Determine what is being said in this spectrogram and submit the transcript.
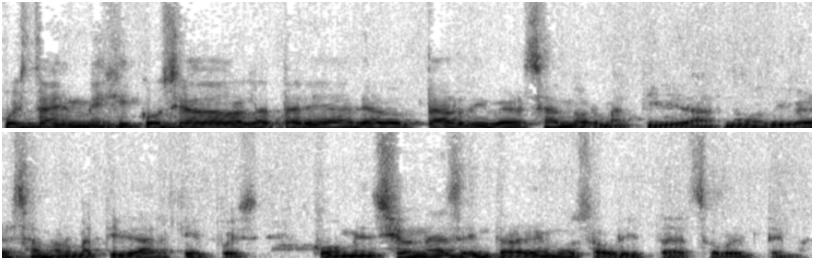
pues también México se ha dado la tarea de adoptar diversa normatividad, ¿no? Diversa normatividad que, pues, como mencionas, entraremos ahorita sobre el tema.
